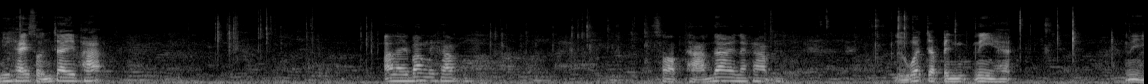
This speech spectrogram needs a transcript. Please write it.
มีใครสนใจพระ อะไรบ้างไหมครับ สอบถามได้นะครับ หรือว่าจะเป็นนี่ฮะนี่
